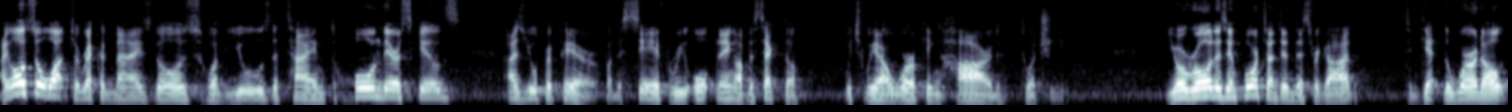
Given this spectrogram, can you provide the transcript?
I also want to recognize those who have used the time to hone their skills as you prepare for the safe reopening of the sector, which we are working hard to achieve. Your role is important in this regard to get the word out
